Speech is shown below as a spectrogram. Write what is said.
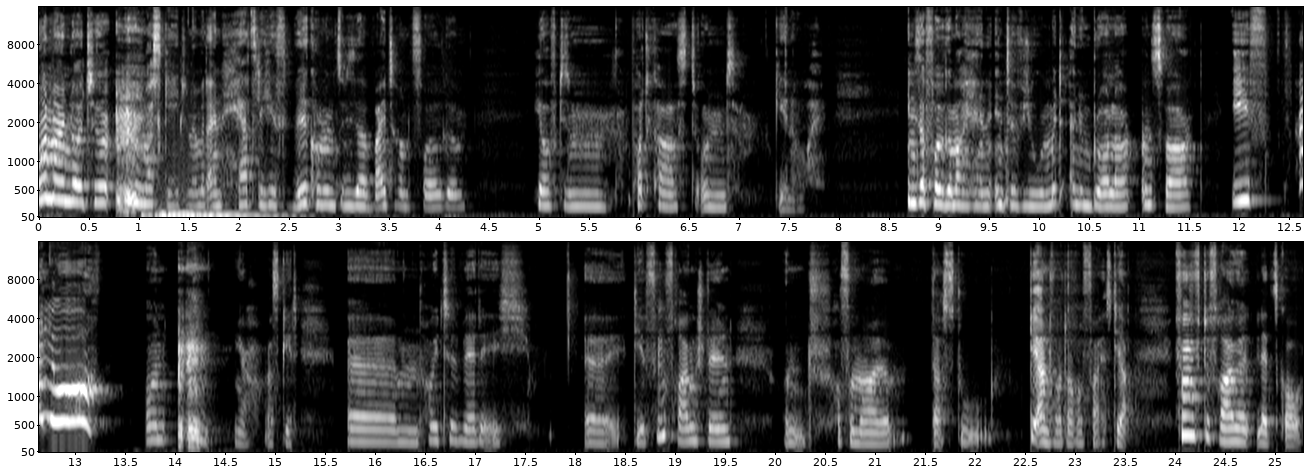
Moin moin Leute, was geht? Und damit ein herzliches Willkommen zu dieser weiteren Folge hier auf diesem Podcast. Und genau, in dieser Folge mache ich ein Interview mit einem Brawler und zwar Eve. Hallo! Und ja, was geht? Ähm, heute werde ich äh, dir fünf Fragen stellen und hoffe mal, dass du die Antwort darauf weißt. Ja. Fünfte Frage, let's go.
